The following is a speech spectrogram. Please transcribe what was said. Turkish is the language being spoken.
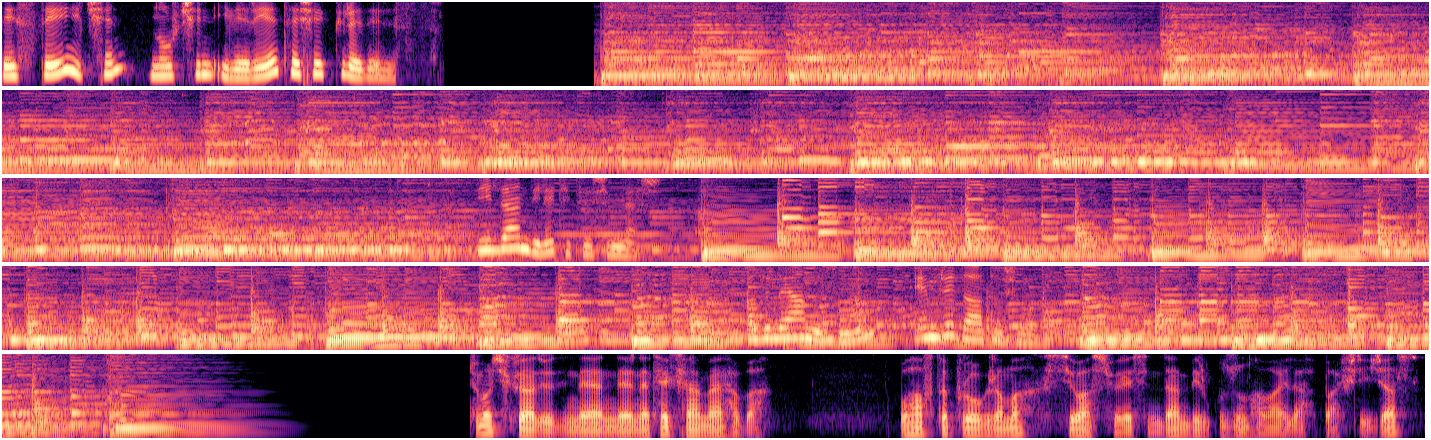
Desteği için Nurçin İleri'ye teşekkür ederiz. Dilden Dile Titreşimler Hazırlayan ve sunan Emre Dağtaşoğlu. Tüm Açık Radyo dinleyenlerine tekrar merhaba. Bu hafta programa Sivas yöresinden bir uzun havayla başlayacağız.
